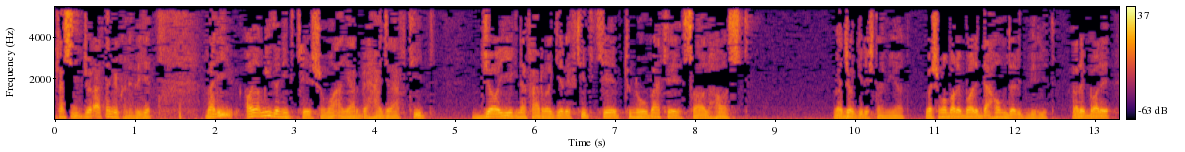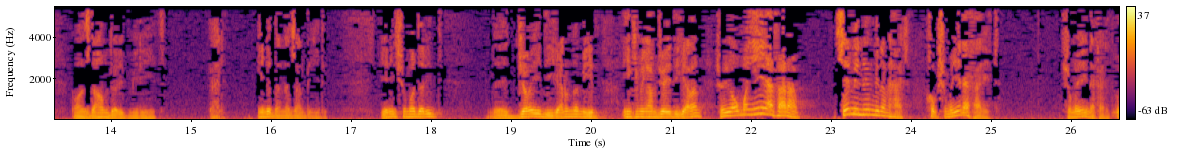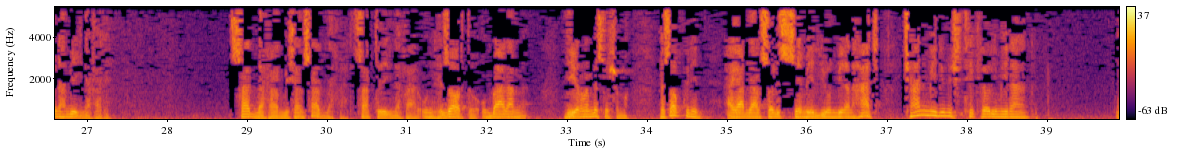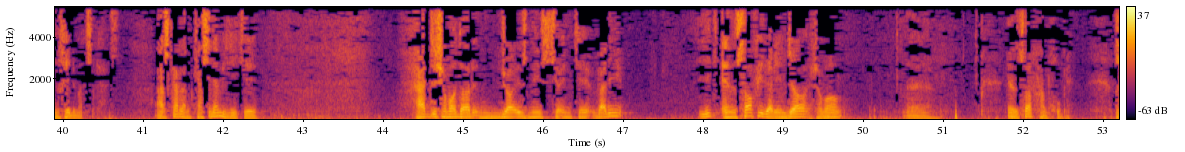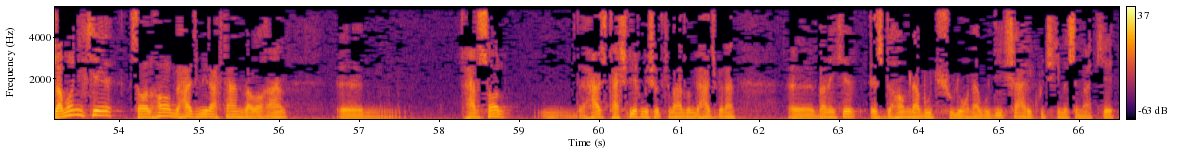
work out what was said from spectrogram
کسی جرأت نمی‌کنه بگه ولی آیا می‌دانید که شما اگر به حج رفتید جای یک نفر را گرفتید که تو نوبت سال هاست و جا گیرش نمیاد و شما برای بار دهم دارید میرید برای بار پانزدهم دارید میرید؟ بله این رو در نظر بگیرید. یعنی شما دارید جای دیگران رو میگید. این که میگم جای دیگران شما من یه نفرم. سه میلیون میرن حج. خب شما یه نفرید. شما یک نفرید. اون هم یک نفره. صد نفر میشن صد نفر صد تا یک نفر اون هزار تا اون بعدم دیگران مثل شما. حساب کنید اگر در سال سه میلیون میرن حج چند میلیونش تکراری میرن؟ این خیلی مسئله هست از کردم کسی نمیگه که حج شما دار جایز نیست یا اینکه ولی یک انصافی در اینجا شما انصاف هم خوبه. زمانی که سالها به حج می رفتن و واقعا هر سال حج تشویق می شد که مردم به حج برن. برای اینکه ازدهام نبود شلوغ نبود. یک شهر کوچیکی مثل مکه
